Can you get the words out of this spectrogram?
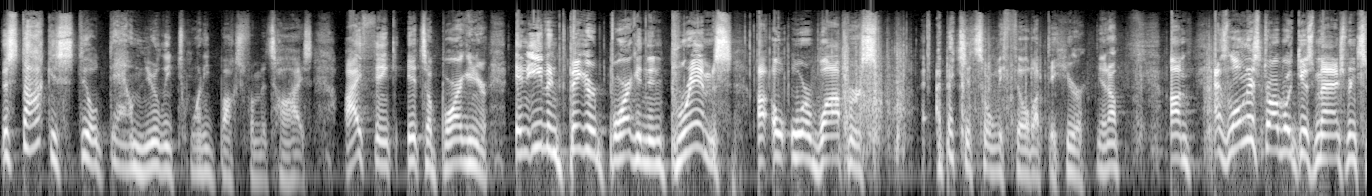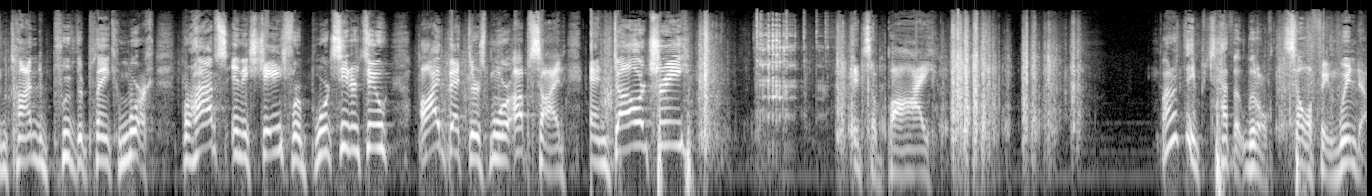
The stock is still down nearly 20 bucks from its highs. I think it's a bargain here. An even bigger bargain than Brims uh, or Whoppers. I bet you it's only filled up to here, you know? Um, as long as Starboard gives management some time to prove their plan can work, perhaps in exchange for a board seat or two, I bet there's more upside. And Dollar Tree, it's a buy. Why don't they have that little cellophane window,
